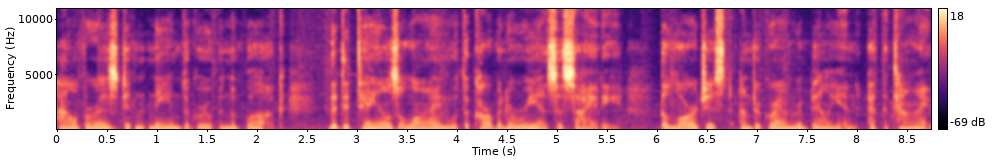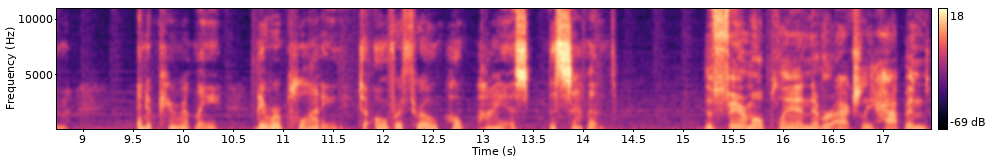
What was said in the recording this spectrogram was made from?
Alvarez didn't name the group in the book, the details align with the Carbonaria Society, the largest underground rebellion at the time and apparently they were plotting to overthrow Pope Pius VII. The Fermo plan never actually happened,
